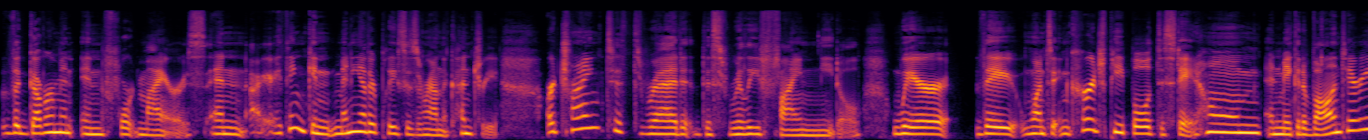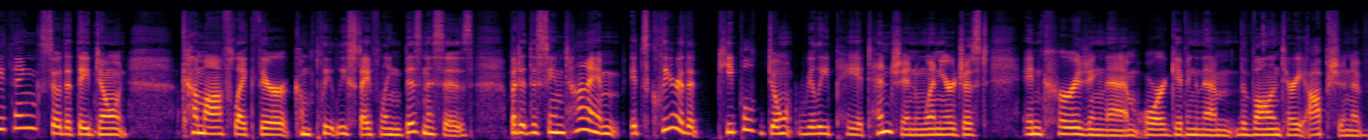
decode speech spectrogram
the government in Fort Myers, and I think in many other places around the country, are trying to thread this really fine needle where they want to encourage people to stay at home and make it a voluntary thing so that they don't come off like they're completely stifling businesses. But at the same time, it's clear that people don't really pay attention when you're just encouraging them or giving them the voluntary option of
